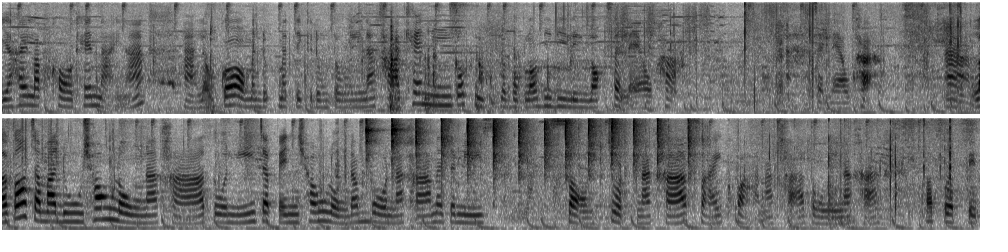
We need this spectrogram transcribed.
อย่าให้รับคอแค่ไหนนะอะแล้วก็มันมาติดกระดุมตรงนี้นะคะ แค่นี้ก็คือระบบล็อกดีดีลิงล็อกเสร็จแล้วค่ะเสร็จแล้วค่ะ อ่าแล้วก็จะมาดูช่องลงนะคะ ตัวนี้จะเป็นช่องลงด้านบนนะคะ มันจะมี 2 จุดนะคะซ้ายขวานะคะตรงนี้นะคะ ก็เปิดปิด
